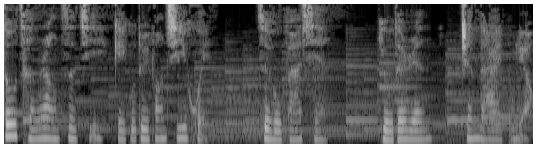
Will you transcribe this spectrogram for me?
都曾让自己给过对方机会，最后发现，有的人真的爱不了。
